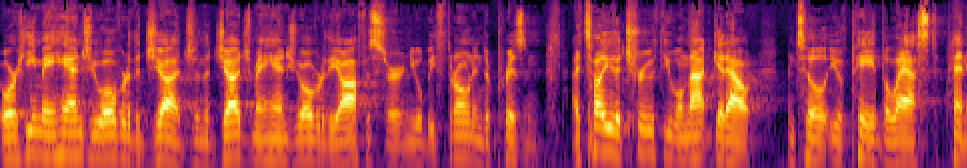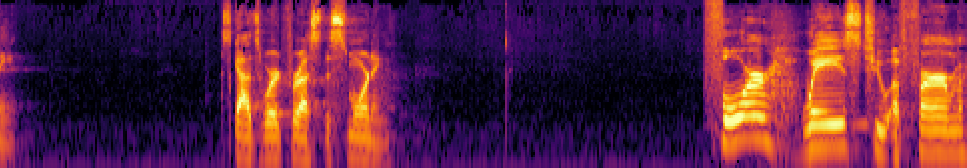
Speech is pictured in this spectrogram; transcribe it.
or he may hand you over to the judge, and the judge may hand you over to the officer, and you will be thrown into prison. I tell you the truth, you will not get out until you have paid the last penny. It's God's word for us this morning. Four ways to affirm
